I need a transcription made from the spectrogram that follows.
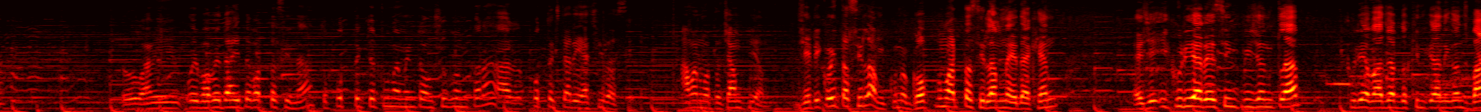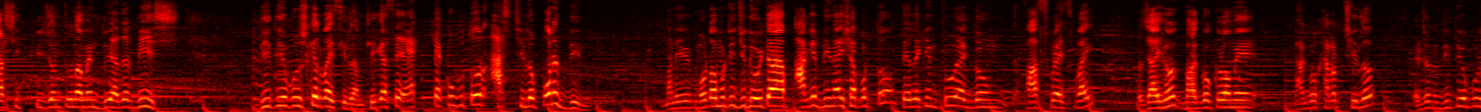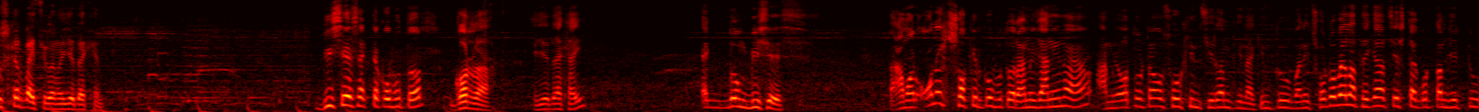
তো আমি ওইভাবে দেখাইতে পারতেছি না। তো প্রত্যেকটা টুর্নামেন্টে অংশগ্রহণ করা আর প্রত্যেকটারই অ্যাচিভ আছে। আমার মতো চ্যাম্পিয়ন যেটি কইতাছিলাম, কোনো গপ্প মারতাছিলাম না দেখেন। এই যে Ikuria racing pigeon club Ikuria বাজার দক্ষিণ কেরানীগঞ্জ বার্ষিক পিজন টুর্নামেন্ট দুই হাজার বিশ। দ্বিতীয় পুরস্কার পাইছিলাম, ঠিক আছে? একটা কবুতর আসছিল পরের দিন। মানে মোটামুটি যদি ওইটা আগের দিন আইসা পড়তো, তাহলে কিন্তু একদম ফার্স্ট প্রাইজ পাই। তো যাই হোক, ভাগ্যক্রমে ভাগ্য খারাপ ছিল এর জন্য দ্বিতীয় পুরস্কার পাইছিলাম, এই যে দেখেন। বিশেষ একটা কবুতর, গররা, এই যে দেখাই। একদম বিশেষ। তা আমার অনেক শখের কবুতর, আমি জানি না, আমি অতটাও শৌখিন ছিলাম কি না কিন্তু মানে ছোটবেলা থেকে চেষ্টা করতাম যে একটু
